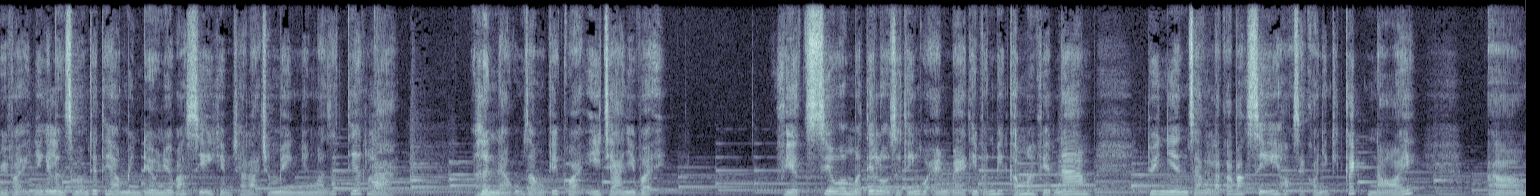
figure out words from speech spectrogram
Vì vậy những cái lần siêu âm tiếp theo mình đều nhờ bác sĩ kiểm tra lại cho mình nhưng mà rất tiếc là lần nào cũng ra một kết quả y chang như vậy. Việc siêu âm và tiết lộ giới tính của em bé thì vẫn bị cấm ở Việt Nam. Tuy nhiên rằng là các bác sĩ họ sẽ có những cái cách nói uh,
